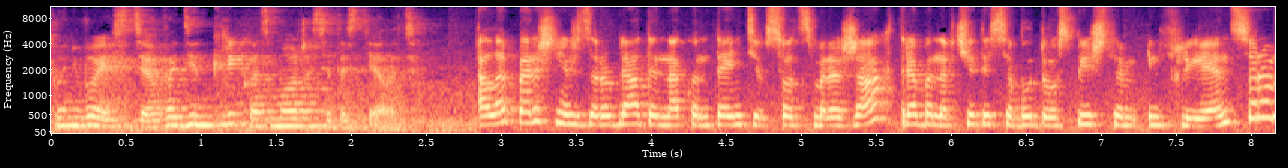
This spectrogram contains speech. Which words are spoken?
то у него есть в один клик возможность это сделать. Але перш ніж заробляти на контенті в соцмережах, треба навчитися бути успішним інфлюенсером,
